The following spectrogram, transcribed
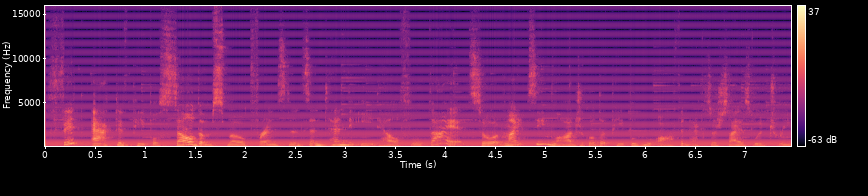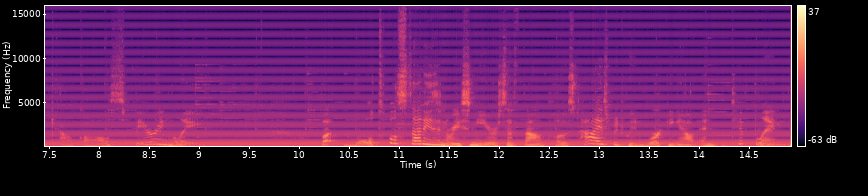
Fit, active people seldom smoke, for instance, and tend to eat healthful diets, so it might seem logical that people who often exercise would drink alcohol sparingly. But multiple studies in recent years have found close ties between working out and tippling.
